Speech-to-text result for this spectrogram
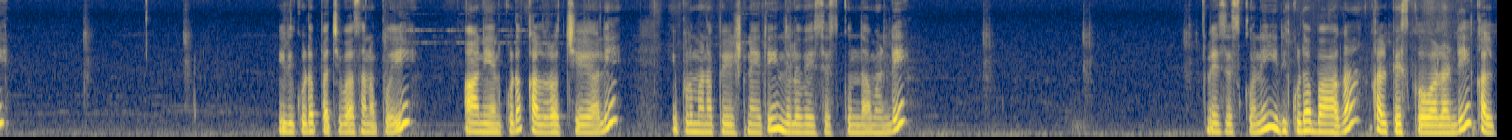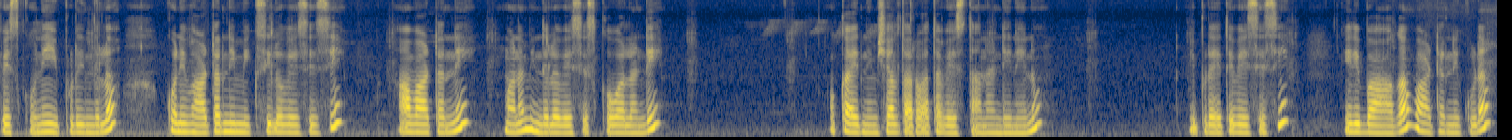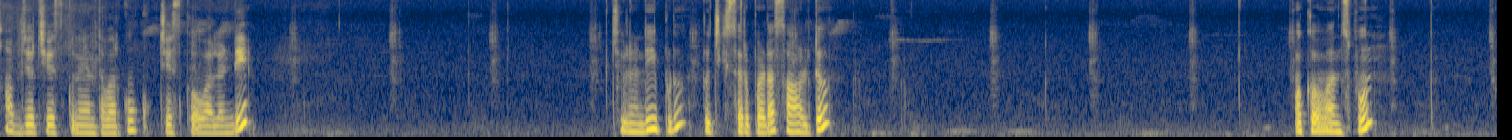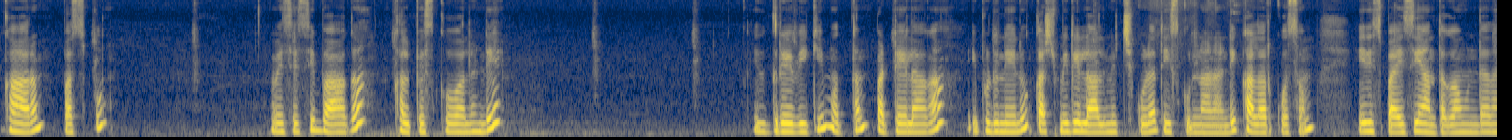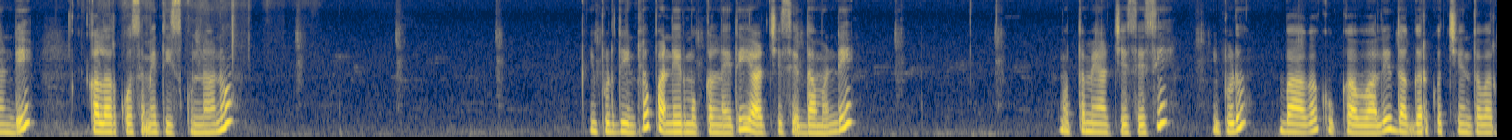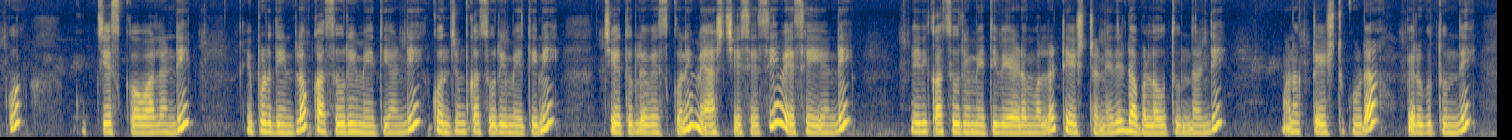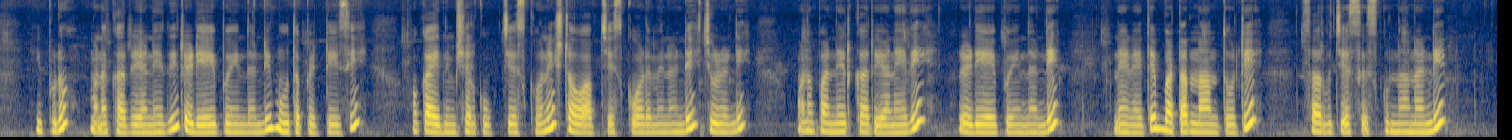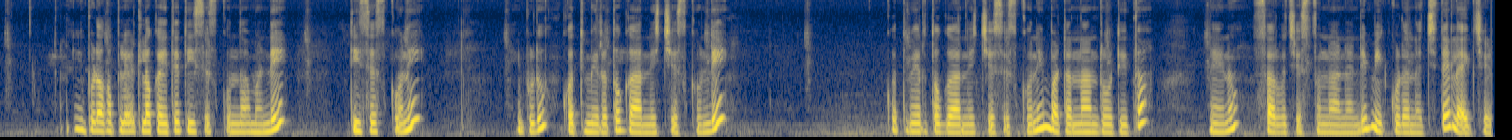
ఇది కూడా పచ్చివాసన పోయి ఆనియన్ కూడా కలర్ వచ్చేయాలి. ఇప్పుడు మన పేస్ట్ని అయితే ఇందులో వేసేసుకుందామండి. వేసేసుకొని ఇది కూడా బాగా కలిపేసుకోవాలండి. కలిపేసుకొని ఇప్పుడు ఇందులో కొన్ని వాటర్ని మిక్సీలో వేసేసి ఆ వాటర్ని మనం ఇందులో వేసేసుకోవాలండి. ఒక ఐదు నిమిషాల తర్వాత వేస్తానండి నేను. ఇప్పుడైతే వేసేసి ఇది బాగా వాటర్ని కూడా అబ్జర్వ్ చేసుకునేంత వరకు కుక్ చేసుకోవాలండి. చూడండి ఇప్పుడు రుచికి సరిపడా సాల్ట్ ఒక వన్ స్పూన్ కారం పసుపు వేసేసి బాగా కలిపేసుకోవాలండి. ఇది గ్రేవీకి మొత్తం పట్టేలాగా ఇప్పుడు నేను కాశ్మీరీ లాల్ మిర్చి కూడా తీసుకున్నానండి కలర్ కోసం. ఇది స్పైసీ అంతగా ఉండదండి కలర్ కోసమే తీసుకున్నాను. ఇప్పుడు దీంట్లో పన్నీర్ ముక్కలను అయితే యాడ్ చేసేద్దామండి. మొత్తం యాడ్ చేసేసి ఇప్పుడు బాగా కుక్ అవ్వాలి దగ్గరకు వచ్చేంత వరకు కుక్ చేసుకోవాలండి. ఇప్పుడు దీంట్లో కసూరి మేతి అండి కొంచెం కసూరి మేతిని చేతుల్లో వేసుకొని మ్యాష్ చేసేసి వేసేయండి. ఇది కసూరి మేతి వేయడం వల్ల టేస్ట్ అనేది డబల్ అవుతుందండి. మనకు టేస్ట్ కూడా పెరుగుతుంది. ఇప్పుడు మన కర్రీ అనేది రెడీ అయిపోయిందండి. మూత పెట్టేసి ఒక ఐదు నిమిషాలు కుక్ చేసుకొని స్టవ్ ఆఫ్ చేసుకోవడమేనండి. చూడండి మన పన్నీర్ కర్రీ అనేది రెడీ అయిపోయిందండి. నేనైతే బటర్ నాన్ తోటి సర్వ్ చేసేసుకున్నానండి. ఇప్పుడు ఒక ప్లేట్లోకి అయితే తీసేసుకుందామండి. తీసేసుకొని ఇప్పుడు కొత్తిమీరతో గార్నిష్ చేసుకోండి. కొత్తిమీరతో గార్నిష్ చేసేసుకొని బటర్ నాన్ రోటీతో నేను సర్వ్ చేస్తున్నానండి. మీకు కూడా నచ్చితే లైక్ చేయండి.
